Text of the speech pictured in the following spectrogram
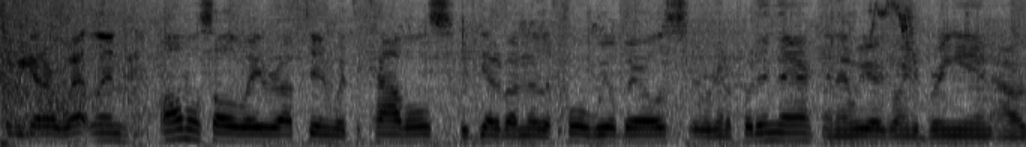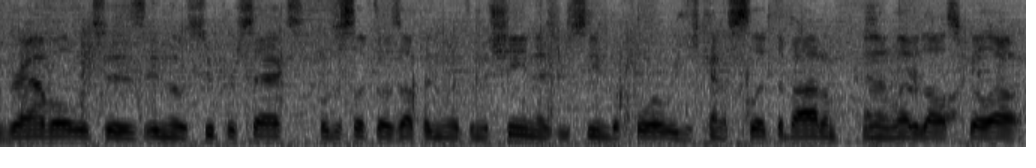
So we got our wetland almost all the way roughed in with the cobbles. We've got about another four wheelbarrows that we're gonna put in there. And then we are going to bring in our gravel, which is in those super sacks. We'll just lift those up in with the machine. As you've seen before, we just kind of slit the bottom and then let it all spill out,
